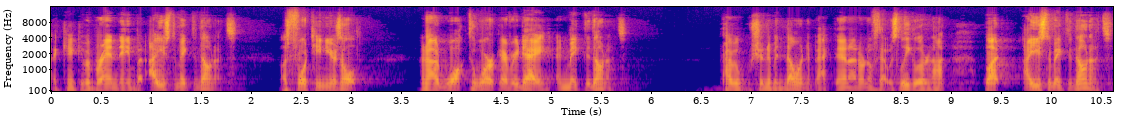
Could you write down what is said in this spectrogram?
I can't give a brand name, but I used to make the donuts. I was 14 years old, and I would walk to work every day and make the donuts. Probably shouldn't have been doing it back then. I don't know if that was legal or not, but I used to make the donuts.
